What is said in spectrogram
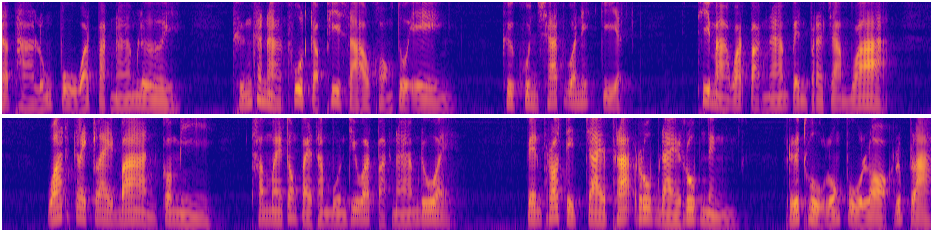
ศรัทธาหลวงปู่วัดปากน้ำเลย ถึงขนาดพูดกับพี่สาวของตัวเอง คือคุณชัดวนิกเกียรติ ที่มาวัดปากน้ำเป็นประจำว่า วัดใกล้ๆบ้านก็มีทำไมต้องไปทำบุญที่วัดปากน้ำด้วย เป็นเพราะติดใจพระรูปใดรูปหนึ่ง หรือถูกหลวงปู่หลอกหรือเปล่า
